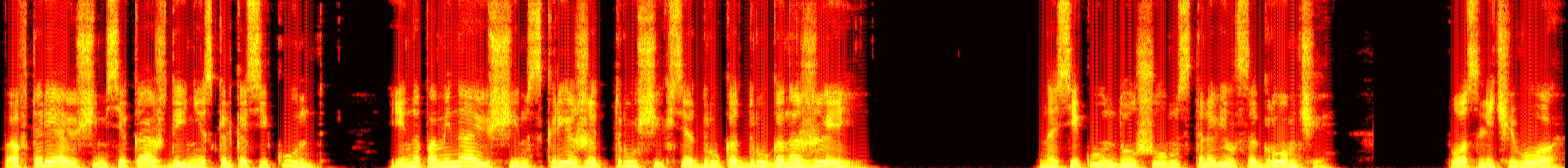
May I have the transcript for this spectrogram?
повторяющимся каждые несколько секунд и напоминающим скрежет трущихся друг от друга ножей. На секунду шум становился громче, после чего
